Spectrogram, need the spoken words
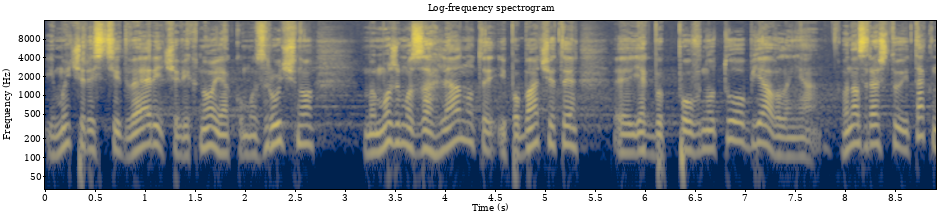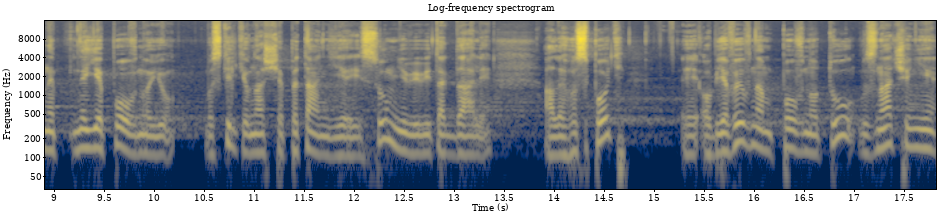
І ми через ці двері чи вікно, як кому зручно, ми можемо заглянути і побачити е, якби повноту об'явлення. Вона, зрештою, і так не, не є повною, бо скільки в нас ще питань є і сумнівів, і так далі. Але Господь е, об'явив нам повноту в значенні,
